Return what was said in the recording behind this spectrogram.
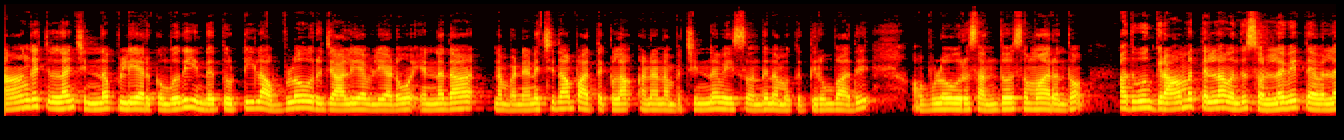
நாங்கள் எல்லாம் சின்ன பிள்ளையாக இருக்கும்போது இந்த தொட்டியில் அவ்வளோ ஒரு ஜாலியாக விளையாடுவோம். என்ன தான் நம்ம நினச்சி தான் பார்த்துக்கலாம் ஆனால் நம்ம சின்ன வயசு வந்து நமக்கு திரும்பாது. அவ்வளோ ஒரு சந்தோஷமாக இருந்தோம். அதுவும் கிராமத்தெல்லாம் வந்து சொல்லவே தேவையில்ல.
